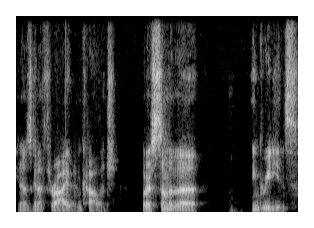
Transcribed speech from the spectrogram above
you know, is going to thrive in college? What are some of the ingredients?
